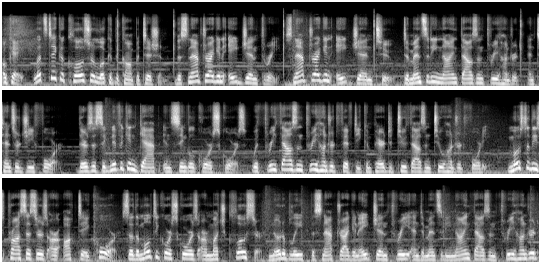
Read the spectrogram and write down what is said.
Okay, let's take a closer closer look at the competition. The Snapdragon 8 Gen 3, Snapdragon 8 Gen 2, Dimensity 9300, and Tensor G4. There's a significant gap in single-core scores, with 3,350 compared to 2,240. Most of these processors are octa-core, so the multi-core scores are much closer. Notably, the Snapdragon 8 Gen 3 and Dimensity 9300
